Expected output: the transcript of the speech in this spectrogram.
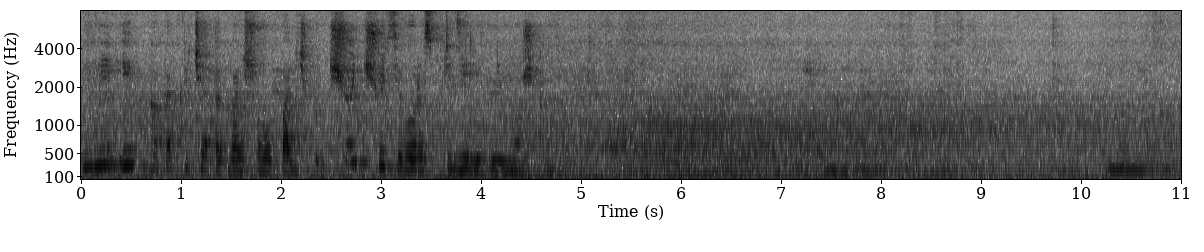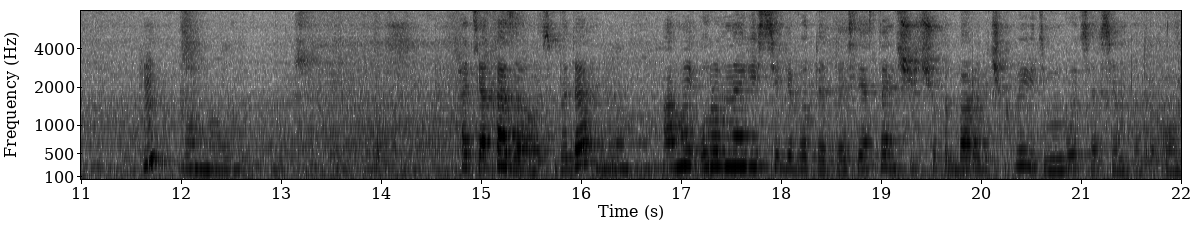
Ввели и как отпечаток большого пальчика, чуть-чуть его распределить немножко. Хотя казалось бы, да? А мы уравновесили вот это. Если останется чуть-чуть подбородочек выведем, будет совсем по-другому.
